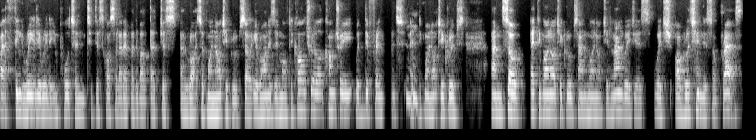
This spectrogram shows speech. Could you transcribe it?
I think really really important to discuss a little bit about that just uh, rights of minority groups. So Iran is a multicultural country with different mm-hmm. ethnic minority groups, and so ethnic minority groups and minority languages which are routinely suppressed,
